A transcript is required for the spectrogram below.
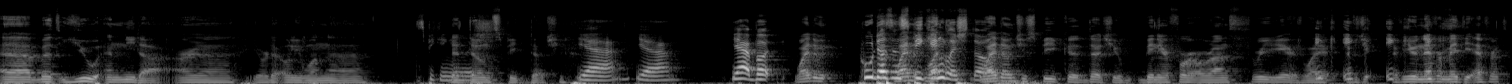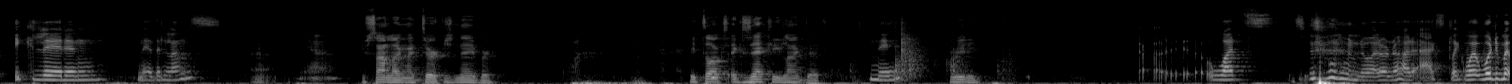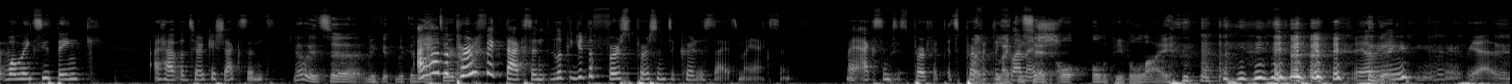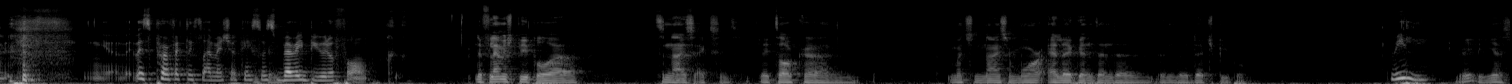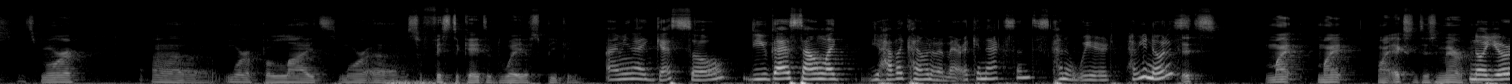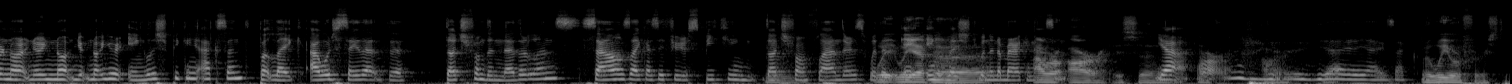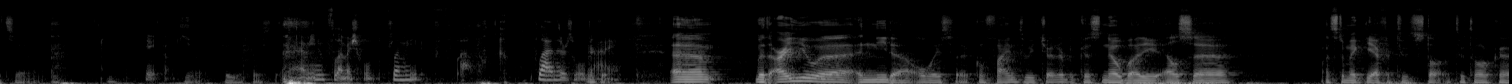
Uh, but you and Nida are uh, you're the only one uh, Speaking that English. don't speak Dutch. Yeah, yeah, yeah. But Why do who doesn't Why- speak why- English though? why don't you speak uh, Dutch? You've been here for around three years. Why Ik- have ik- you, ik- have you never made the effort? Ik leren Nederlands. Ah. Yeah. You sound like my Turkish neighbor. He talks exactly like that. Nee. Really. What's I don't know. I don't know how to act. Like what? What? What makes you think I have a Turkish accent? No, it's uh because because I have a perfect accent. Look, you're the first person to criticize my accent. My accent is perfect. It's like- perfectly like, Flemish. you said, all, all the people lie. yeah, I mean, yeah, yeah, it's perfectly Flemish. Okay, so it's very beautiful. the Flemish people, uh, it's a nice accent. They talk uh, much nicer, more elegant than the than the Dutch people. Really? Really, yes. It's more more a polite, more uh, sophisticated way of speaking. I mean, I guess so. Do you guys sound like you have like kind of an American accent? It's kind of weird. Have you noticed? It's my my my accent is American. no, you're not. You're not. You're not your English-speaking accent, but like I would say that the Dutch from the Netherlands sounds like as if you're speaking Dutch Mm. from Flanders with We- an we English uh, with an American Our accent. R is uh, yeah. like- yeah, yeah, yeah, exactly. Well, we were first. It's uh, Yeah. we were first. I mean, Flemish will, Flemi, Flanders will Okay. die. Um, but are you uh, and Nida always uh, confined to each other because nobody else uh, wants to make the effort to sto- to talk uh,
